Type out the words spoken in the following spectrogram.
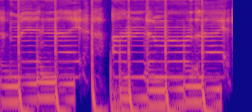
Midnight moonlight,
